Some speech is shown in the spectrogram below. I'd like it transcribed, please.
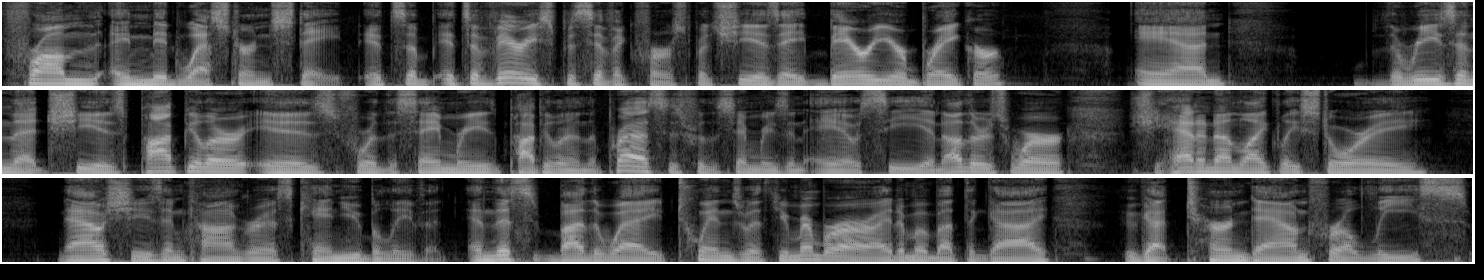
from a Midwestern state. It's a it's a very specific first, but she is a barrier breaker. And the reason that she is popular is for the same reason popular in the press is for the same reason AOC and others were. She had an unlikely story. Now she's in Congress. Can you believe it? And this, by the way, twins with you remember our item about the guy who got turned down for a lease,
